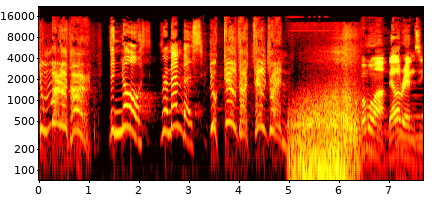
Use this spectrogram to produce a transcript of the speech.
You murdered her! The North remembers. You killed her children! Vamos lá, Bella Ramsey,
